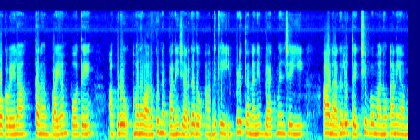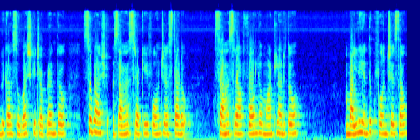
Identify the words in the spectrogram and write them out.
ఒకవేళ తన భయం పోతే అప్పుడు మనం అనుకున్న పని జరగదు. అందుకే ఇప్పుడు తనని బ్లాక్మెయిల్ చెయ్యి. ఆ నగలు తెచ్చివ్వమను అని అంబిక సుభాష్కి చెప్పడంతో సుభాష్ సహస్రకి ఫోన్ చేస్తాడు. సహస్ర ఫోన్లో మాట్లాడుతూ మళ్ళీ ఎందుకు ఫోన్ చేశావు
